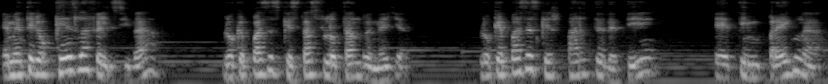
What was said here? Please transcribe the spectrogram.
Emeterio, ¿qué es la felicidad? Lo que pasa es que estás flotando en ella. Lo que pasa es que es parte de ti, eh, te impregna,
